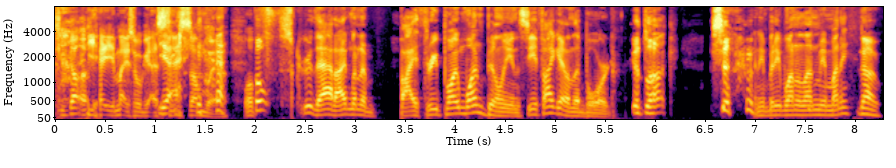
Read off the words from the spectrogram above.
you got. yeah, you might as well get a Yeah. seat somewhere. Well, f- screw that. I'm going to buy 3.1 billion. See if I get on the board. Good luck. So Anybody want to lend me money? no.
